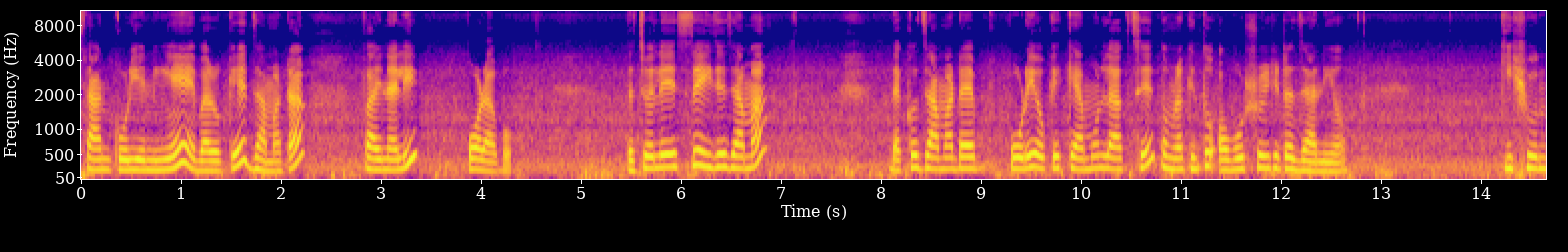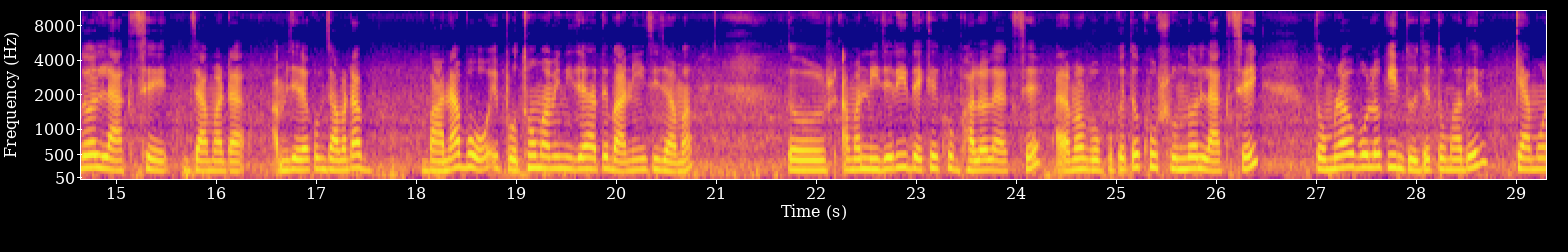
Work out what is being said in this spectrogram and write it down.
স্নান করিয়ে নিয়ে এবার ওকে জামাটা ফাইনালি পরাবো। তো চলে এসছে এই যে জামা। দেখো জামাটায় পরে ওকে কেমন লাগছে তোমরা কিন্তু অবশ্যই সেটা জানিও। কি সুন্দর লাগছে জামাটা। আমি যেরকম জামাটা বানাবো, এই প্রথম আমি নিজের হাতে বানিয়েছি জামা। তো আমার নিজেরই দেখে খুব ভালো লাগছে, আর আমার গপুকে তো খুব সুন্দর লাগছেই। তোমরাও বলো কিন্তু যে তোমাদের কেমন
